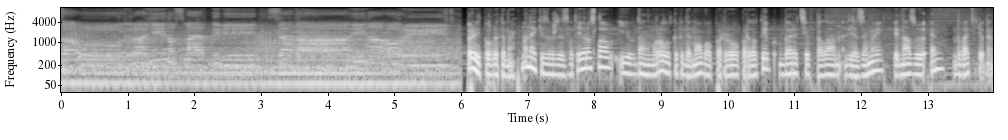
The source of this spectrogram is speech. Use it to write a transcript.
За Україну смертний бій, свята війна горить. Привіт, побратими! Мене як і завжди звати Ярослав, і в даному ролику піде мова про прототип берців талан для зими під назвою М21.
